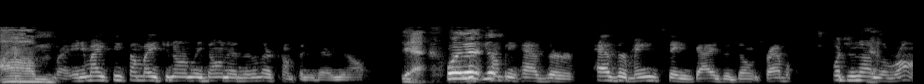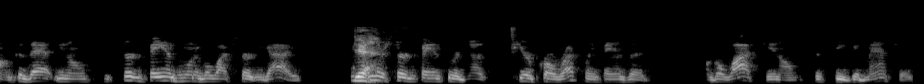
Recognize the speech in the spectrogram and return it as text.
Um, Right. And you might see somebody that you normally don't at another company there, you know. yeah. Well, that, Each company has their, has their mainstays guys that don't travel, which is nothing wrong because that, you know, certain fans want to go watch certain guys. And yeah. there's certain fans who are just pure pro wrestling fans that will go watch, you know, to see good matches.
